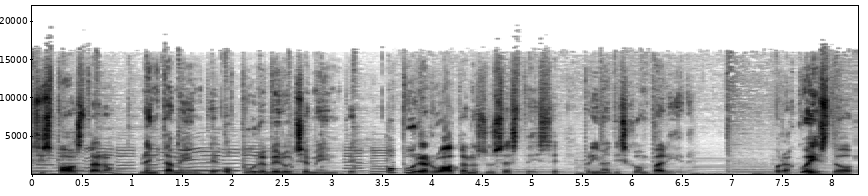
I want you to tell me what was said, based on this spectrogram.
si spostano lentamente oppure velocemente oppure ruotano su se stesse prima di scomparire. Ora questo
